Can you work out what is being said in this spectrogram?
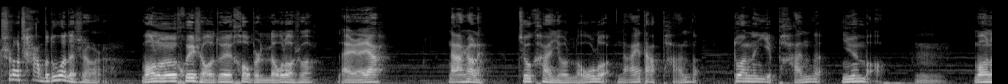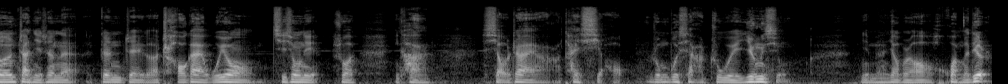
吃到差不多的时候呢，王伦挥手对后边的喽啰说：“来人呀，拿上来！”就看有喽啰拿一大盘子，端了一盘子银元宝。嗯，王伦站起身来，跟这个晁盖、吴用七兄弟说：“你看，小寨啊太小，容不下诸位英雄，你们要不要换个地儿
